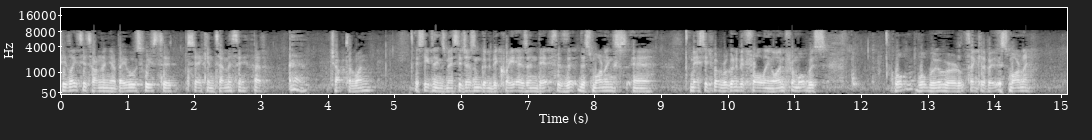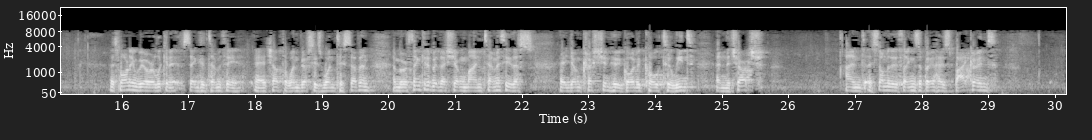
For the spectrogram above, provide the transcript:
If you'd like to turn in your Bibles, please, to 2 Timothy, chapter 1. This evening's message isn't going to be quite as in depth as this morning's uh, message, but we're going to be following on from what was what, what we were thinking about this morning. This morning we were looking at 2 Timothy uh, chapter 1 verses 1 to 7 and we were thinking about this young man Timothy, this uh, young Christian who God had called to lead in the church and some of the things about his background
